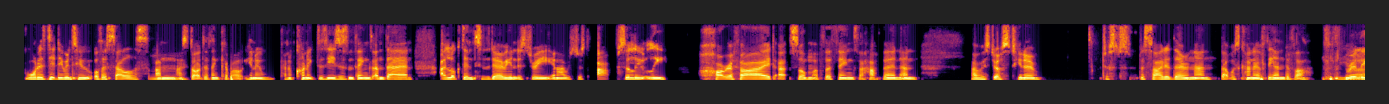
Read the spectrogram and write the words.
what is it doing to other cells? Mm. And I mm. started to think about, you know, kind of chronic diseases and things. And then I looked into the dairy industry and I was just absolutely horrified at some of the things that happen. And I was just, you know, just decided there and then that was kind of the end of that, really.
